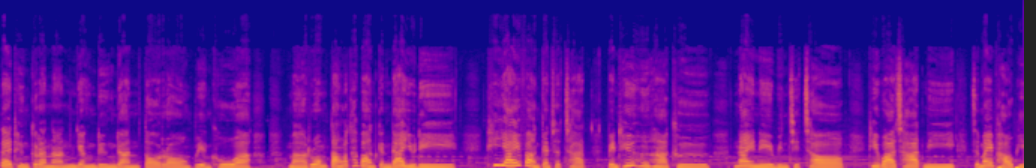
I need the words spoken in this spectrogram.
แต่ถึงกระนั้นยังดึงดันต่อรองเปลี่ยนขั้วมาร่วมตั้งรัฐบาลกันได้อยู่ดี ที่ย้ายฝั่งกันชัดๆ เป็นที่ฮือฮาคือนายเนวินชิดชอบ ที่ว่าชาตินี้จะไม่เผาผี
